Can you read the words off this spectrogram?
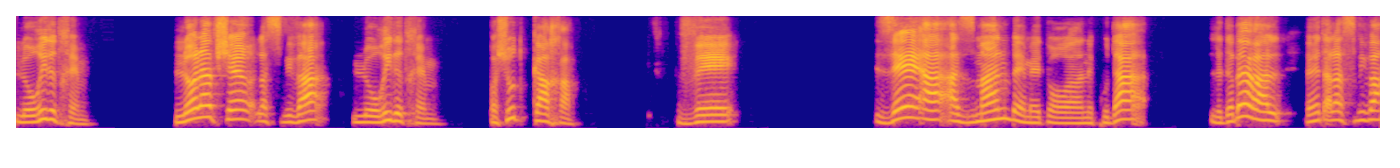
להוריד אתכם. לא לאפשר לסביבה להוריד אתכם. פשוט ככה. וזה הזמן באמת, או הנקודה לדבר על, באמת על הסביבה.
